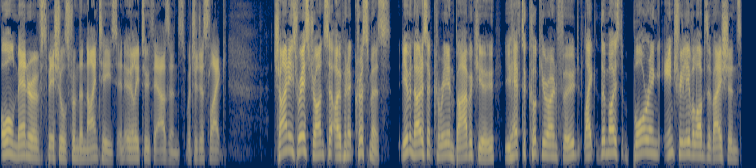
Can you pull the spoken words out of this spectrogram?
all manner of specials from the 90s and early 2000s, which are just like Chinese restaurants are open at Christmas. You ever notice at Korean barbecue, you have to cook your own food? Like the most boring entry level observations,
